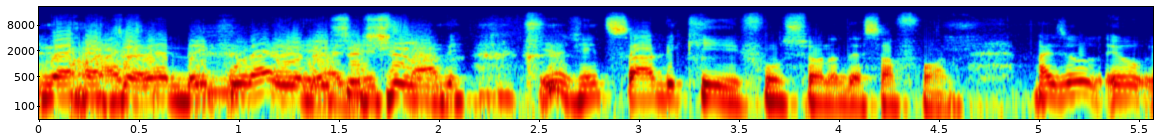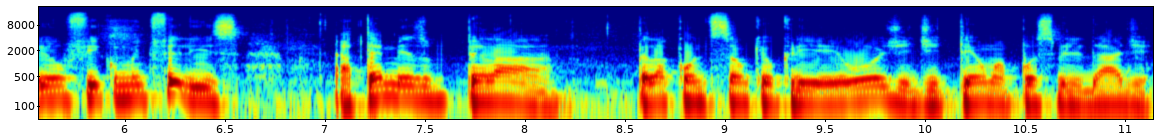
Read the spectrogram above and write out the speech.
não, mas é, é bem por aí. É a gente sabe, e a gente sabe que funciona dessa forma. Mas eu, eu, eu fico muito feliz, até mesmo pela, pela condição que eu criei hoje de ter uma possibilidade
